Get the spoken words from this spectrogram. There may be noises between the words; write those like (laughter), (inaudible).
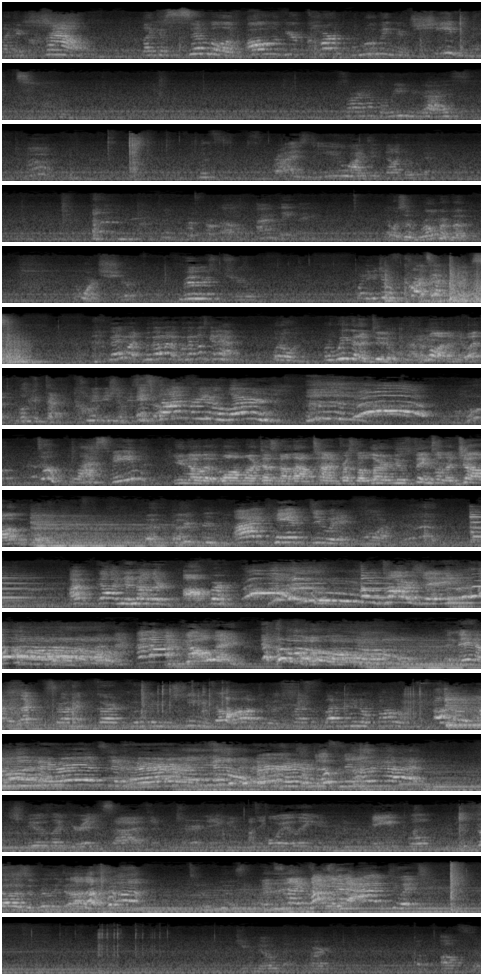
Like a crown. Like a symbol of all of your cart moving achievements. Sorry I have to leave you guys. (gasps) With surprise to you. I did not know that. Well, I'm leaving. There was a rumor, but we weren't sure. Rumors are true. What do you do with cards afterwards? Then what? Then what? Then what's gonna happen? What are, what are we gonna do? I don't know how to do it. Look at that. Maybe you should be. It's so- time for you to learn. (gasps) Don't blaspheme. You know that Walmart doesn't allow time for us to learn new things on the job. (laughs) I can't do it anymore. I've gotten another offer (gasps) (laughs) It feels like your insides are turning and boiling and painful. It does, it really does. (laughs) It's like I'm gonna add to it. Do you know that card also sells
